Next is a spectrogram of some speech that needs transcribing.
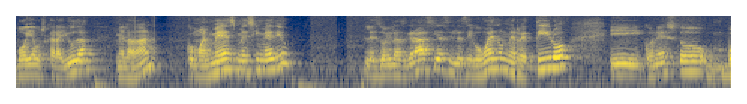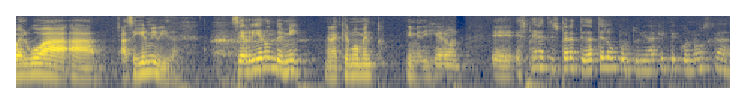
voy a buscar ayuda, me la dan. Como al mes, mes y medio, les doy las gracias y les digo, bueno, me retiro y con esto vuelvo a, a- a seguir mi vida. Se rieron de mí en aquel momento y me dijeron, eh, espérate, espérate, date la oportunidad que te conozcas.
